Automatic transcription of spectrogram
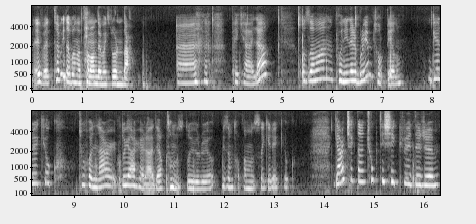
evet tabii de bana tamam demek zorunda. Ee, pekala. O zaman ponileri buraya mı toplayalım? Gerek yok. Tüm poniler duyar herhalde yaptığımızı duyuruyor. Bizim toplamamıza gerek yok. Gerçekten çok teşekkür ederim.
